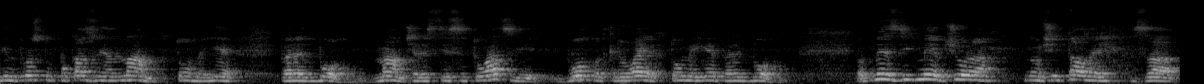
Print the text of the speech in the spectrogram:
Він просто показує нам, хто ми є перед Богом. Нам через ці ситуації Бог відкриває, хто ми є перед Богом. От ми з дітьми вчора ну, читали за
